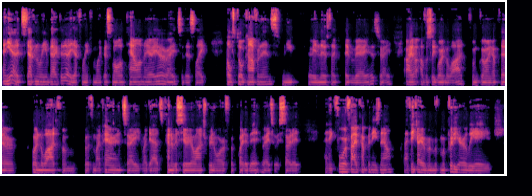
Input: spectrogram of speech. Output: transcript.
And yeah, it's definitely impacted. I definitely from like a small town area, right? So this like helps build confidence when you are in those type, type of areas, right? I obviously learned a lot from growing up there, learned a lot from both of my parents, right? My dad's kind of a serial entrepreneur for quite a bit, right? So I started I think four or five companies now. I think I remember from a pretty early age,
